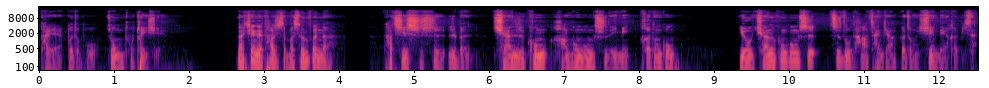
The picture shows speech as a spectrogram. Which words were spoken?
他也不得不中途退学。那现在他是什么身份呢？他其实是日本全日空航空公司的一名合同工，由全日空公司资助他参加各种训练和比赛。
